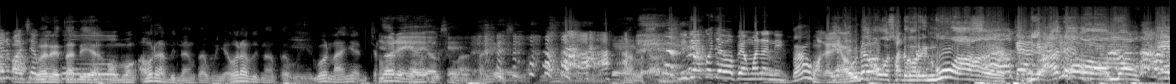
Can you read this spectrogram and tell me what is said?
tentang apa? baca Gue dari buku. tadi ya ngomong Aura bintang tamunya, Aura bintang tamunya. Gue nanya di celah. Yaudah, ya, ya, oke. Nanya di celah. Jadi aku jawab yang mana nih? Tahu makanya Ya, udah gak usah dengerin gua. eh. oke, Dia oke. aja ngomong. Eh,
